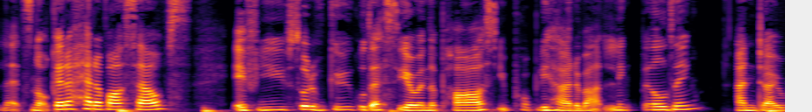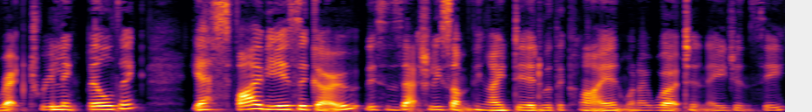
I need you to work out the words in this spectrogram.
let's not get ahead of ourselves. If you've sort of Googled SEO in the past, you probably heard about link building and directory link building. Yes, five years ago, this is actually something I did with a client when I worked at an agency.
